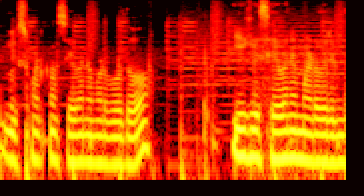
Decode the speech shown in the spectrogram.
ಮಿಕ್ಸ್ ಮಾಡ್ಕೊಂಡು ಸೇವನೆ ಮಾಡ್ಬೋದು. ಹೀಗೆ ಸೇವನೆ ಮಾಡೋದ್ರಿಂದ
